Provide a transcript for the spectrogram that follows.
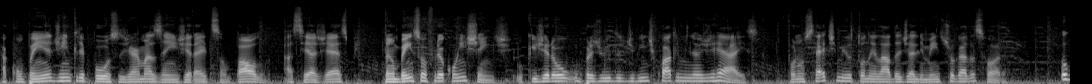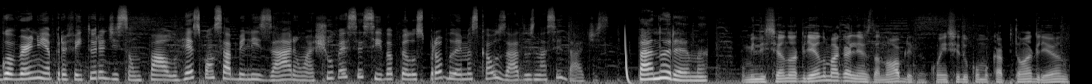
A Companhia de Entrepostos e Armazéns Gerais de São Paulo, a CEAGESP, também sofreu com enchente, o que gerou um prejuízo de 24 milhões de reais. Foram 7 mil toneladas de alimentos jogadas fora. O governo e a Prefeitura de São Paulo responsabilizaram a chuva excessiva pelos problemas causados nas cidades. Panorama. O miliciano Adriano Magalhães da Nóbrega, conhecido como Capitão Adriano,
